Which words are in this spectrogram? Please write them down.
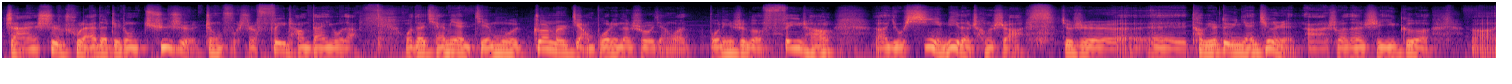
展示出来的这种趋势，政府是非常担忧的。我在前面节目专门讲柏林的时候讲过，柏林是个非常，呃有吸引力的城市啊，就是呃，特别是对于年轻人啊，说它是一个啊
